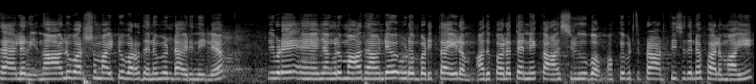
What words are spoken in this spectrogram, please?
സാലറി. നാലു വർഷമായിട്ട് വർധനവുണ്ടായിരുന്നില്ല. ഇവിടെ ഞങ്ങൾ മാതാവിന്റെ ഉടമ്പടി തൈലം അതുപോലെ തന്നെ കാശ് രൂപം ഒക്കെ പ്രാർത്ഥിച്ചതിന്റെ ഫലമായി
